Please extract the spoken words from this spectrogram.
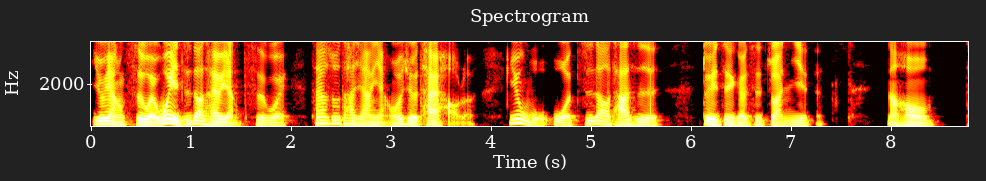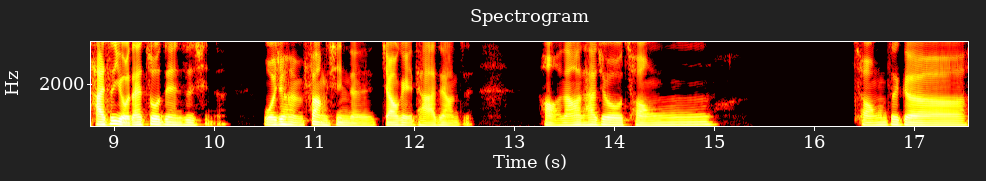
有养刺猬，我也知道他有养刺猬，他就说他想养，我觉得太好了，因为我我知道他是对这个是专业的，然后他是有在做这件事情的，我就很放心的交给他这样子。好，然后他就从从这个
